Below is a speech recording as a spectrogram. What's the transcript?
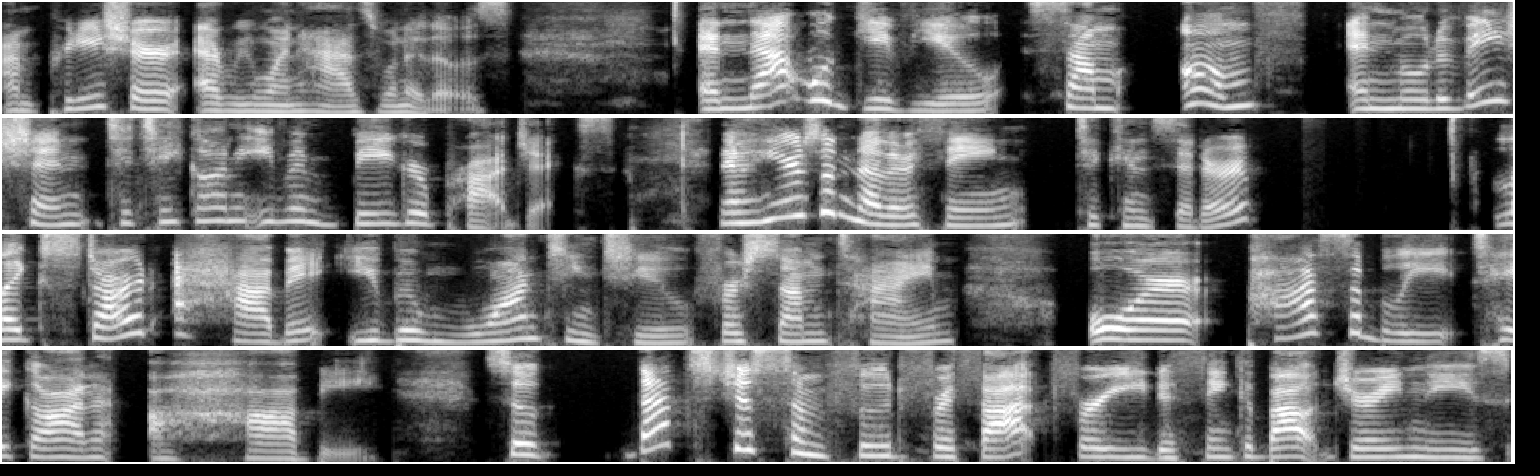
I'm pretty sure everyone has one of those. And that will give you some umph and motivation to take on even bigger projects. Now, here's another thing to consider like start a habit you've been wanting to for some time or possibly take on a hobby. So that's just some food for thought for you to think about during these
